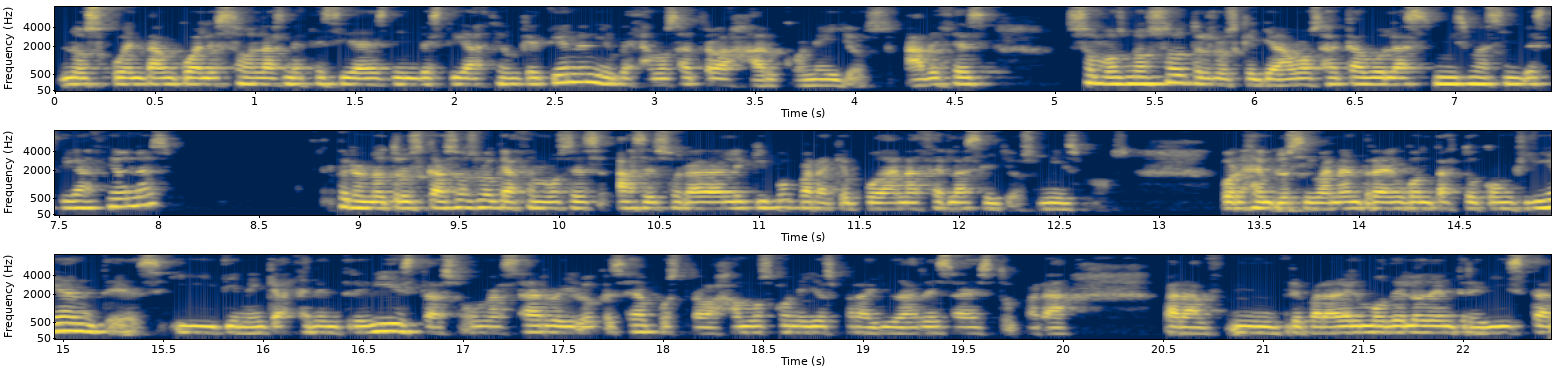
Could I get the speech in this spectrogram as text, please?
nos cuentan cuáles son las necesidades de investigación que tienen y empezamos a trabajar con ellos. A veces somos nosotros los que llevamos a cabo las mismas investigaciones, pero en otros casos lo que hacemos es asesorar al equipo para que puedan hacerlas ellos mismos. Por ejemplo, si van a entrar en contacto con clientes y tienen que hacer entrevistas o una survey o lo que sea, pues trabajamos con ellos para ayudarles a esto, para, para mm, preparar el modelo de entrevista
